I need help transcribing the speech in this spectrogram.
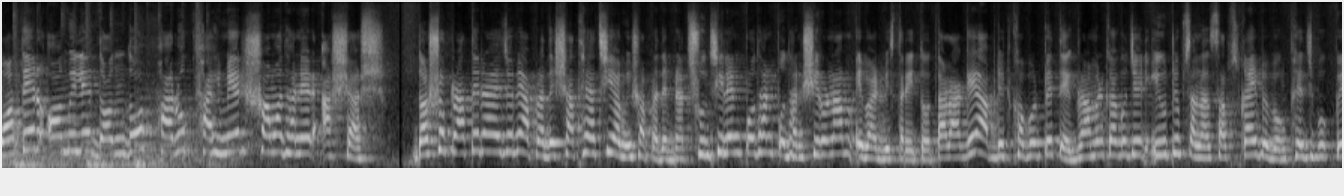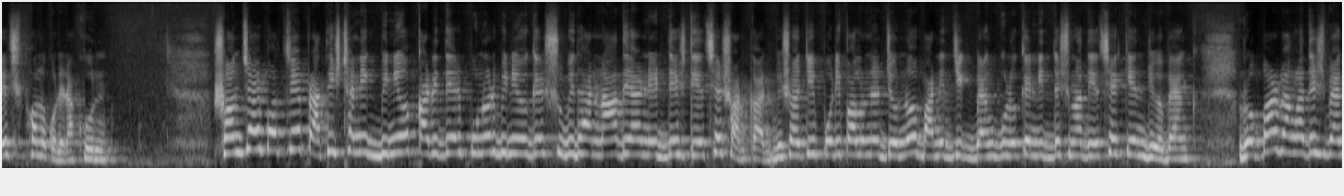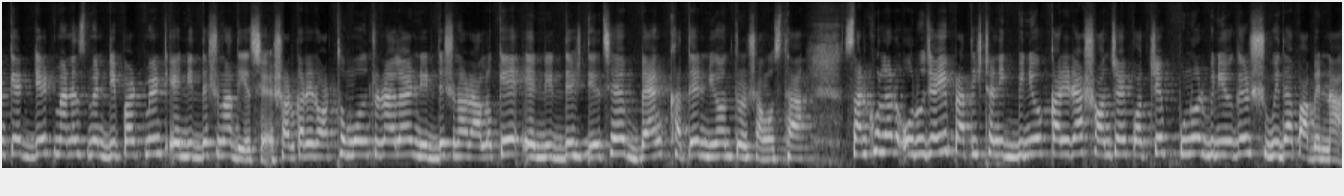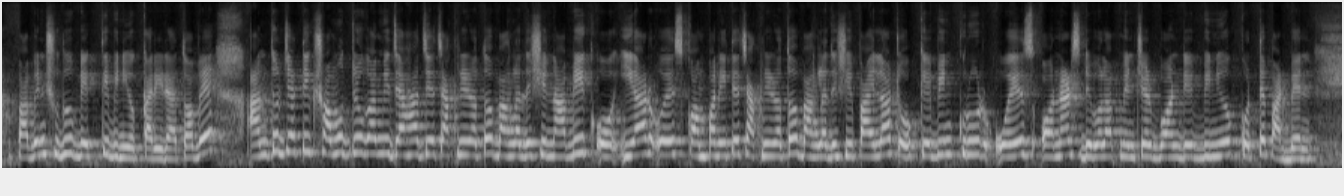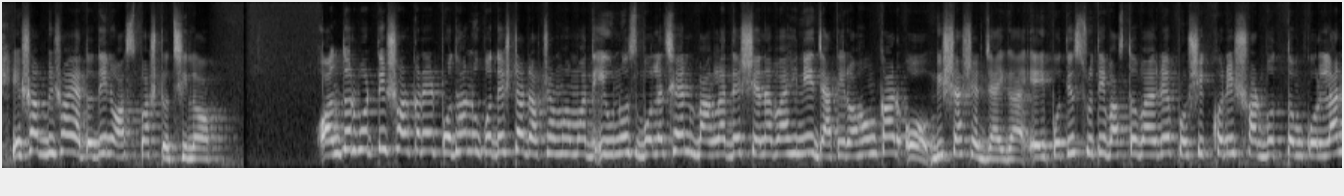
মতের অমিলে দ্বন্দ্ব, ফারুক ফাহিমের সমাধানের আশ্বাস। দর্শক, রাতের আয়োজনে আপনাদের সাথে আছি আমি স্বপ্না দেবনাথ। শুনছিলেন প্রধান প্রধান শিরোনাম। এবার বিস্তারিত। তার আগে আপডেট খবর পেতে গ্রামের কাগজের ইউটিউব চ্যানেল সাবস্ক্রাইব এবং ফেসবুক পেজ ফলো করে রাখুন। সঞ্চয়পত্রে প্রাতিষ্ঠানিক বিনিয়োগকারীদের পুনর্বিনিয়োগের সুবিধা না দেওয়ার নির্দেশ দিয়েছে সরকার। বিষয়টি পরিপালনের জন্য বাণিজ্যিক ব্যাংকগুলোকে নির্দেশনা দিয়েছে কেন্দ্রীয় ব্যাংক। রোববার বাংলাদেশ ব্যাংকের ডেট ম্যানেজমেন্ট ডিপার্টমেন্ট এ নির্দেশনা দিয়েছে। সরকারের অর্থ মন্ত্রণালয়ের নির্দেশনার আলোকে এর নির্দেশ দিয়েছে ব্যাংক খাতের নিয়ন্ত্রণ সংস্থা। সার্কুলার অনুযায়ী প্রাতিষ্ঠানিক বিনিয়োগকারীরা সঞ্চয়পত্রে পুনর্বিনিয়োগের সুবিধা পাবেন না। পাবেন শুধু ব্যক্তি বিনিয়োগকারীরা। তবে আন্তর্জাতিক সমুদ্রগামী জাহাজে চাকরিরত বাংলাদেশি নাবিক ও এয়ারওয়েজ কোম্পানিতে চাকরিরত বাংলাদেশি পাইলট ও কেবিন ক্রুর ওয়েজ অনার্স ডেভেলপমেন্টের বন্ডে বিনিয়োগ করতে পারবেন। এসব বিষয় এতদিন অস্পষ্ট ছিল। অন্তর্বর্তী সরকারের প্রধান উপদেষ্টা ডক্টর মোহাম্মদ ইউনুস বলেছেন, বাংলাদেশ সেনাবাহিনী জাতির অহংকার ও বিশ্বাসের জায়গা। এই প্রতিশ্রুতি বাস্তবায়নে প্রশিক্ষণী সর্বোত্তম কল্যাণ।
